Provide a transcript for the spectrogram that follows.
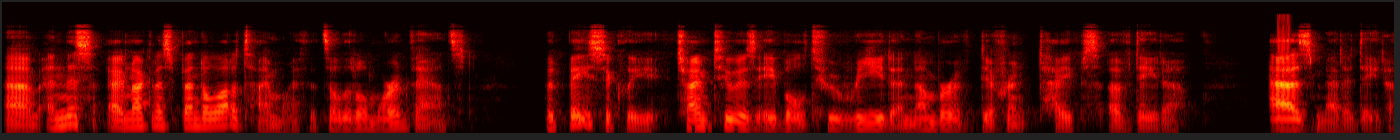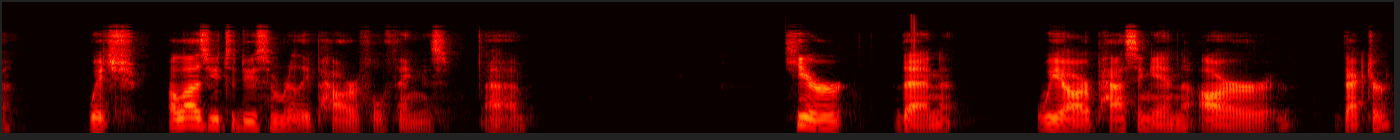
Um, and this I'm not going to spend a lot of time with. It's a little more advanced. But basically, QIIME2 is able to read a number of different types of data as metadata, which allows you to do some really powerful things. Uh, here, then, we are passing in our vector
